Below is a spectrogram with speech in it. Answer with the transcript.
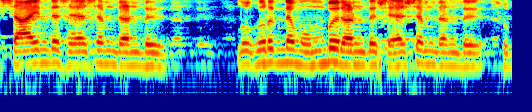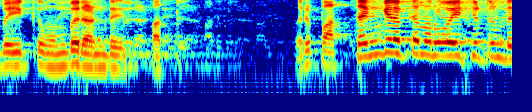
ഇഷായിന്റെ ശേഷം രണ്ട് ലുഹറിന്റെ മുമ്പ് രണ്ട് ശേഷം രണ്ട് സുബൈക്ക് മുമ്പ് രണ്ട് പത്ത്. ഒരു പത്തെങ്കിലൊക്കെ നിർവഹിച്ചിട്ടുണ്ട്.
